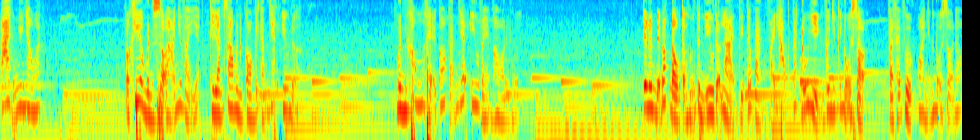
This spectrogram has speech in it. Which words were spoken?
Ai cũng như nhau hết. Và khi mà mình sợ hãi như vậy thì làm sao mình còn cái cảm giác yêu nữa? Mình không thể có cảm giác yêu và hẹn hò được nữa. Cho nên để bắt đầu tận hưởng tình yêu trở lại thì các bạn phải học cách đối diện với những cái nỗi sợ và phải vượt qua những cái nỗi sợ đó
